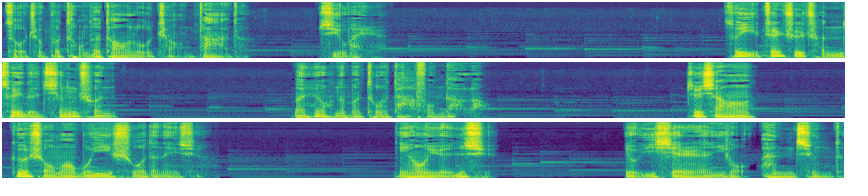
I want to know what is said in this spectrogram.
走着不同的道路长大的局外人，所以真实纯粹的青春没有那么多大风大浪。就像歌手毛不易说的那句：“你要允许有一些人有安静的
